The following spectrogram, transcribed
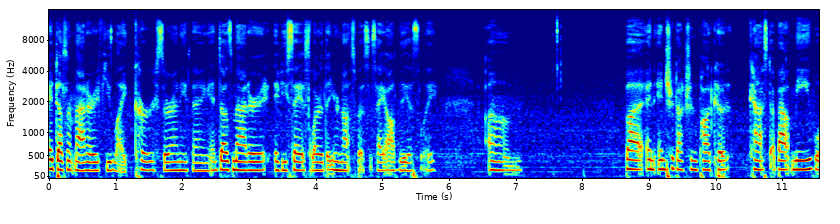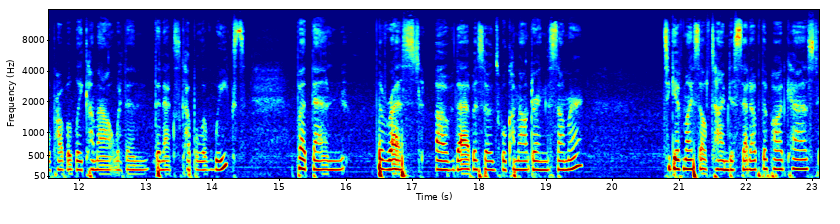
it doesn't matter if you like curse or anything. It does matter if you say a slur that you're not supposed to say, obviously. Um, but an introduction podcast about me will probably come out within the next couple of weeks. But then the rest of the episodes will come out during the summer to give myself time to set up the podcast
